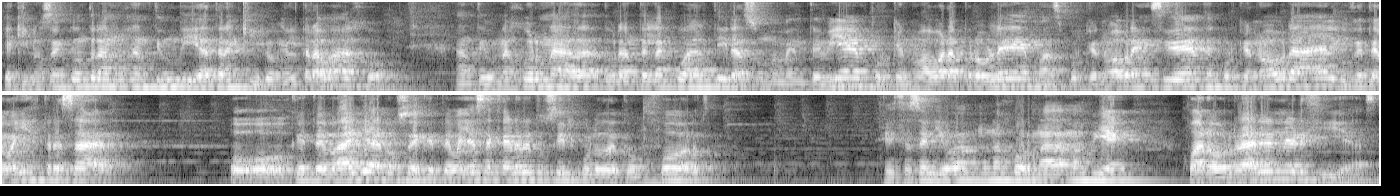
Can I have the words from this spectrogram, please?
y aquí nos encontramos ante un día tranquilo en el trabajo, ante una jornada durante la cual te irá sumamente bien porque no habrá problemas, porque no habrá incidentes, porque no habrá algo que te vaya a estresar o, que te vaya, no sé, que te vaya a sacar de tu círculo de confort. Esta sería una jornada más bien para ahorrar energías,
